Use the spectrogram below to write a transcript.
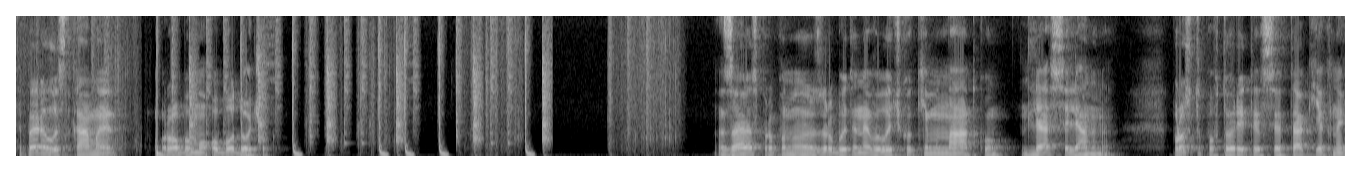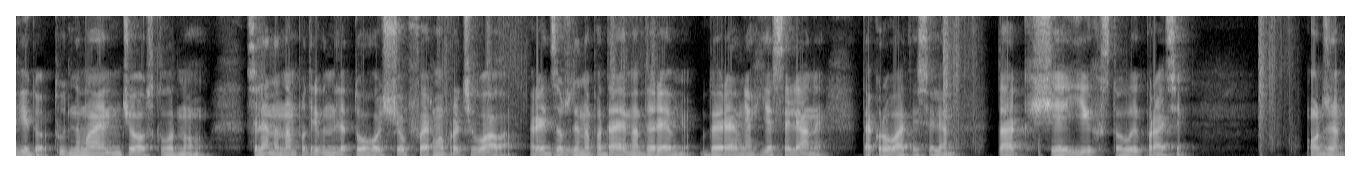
Тепер листками робимо ободочок. Зараз пропоную зробити невеличку кімнатку для селянина. Просто повторюйте все так, як на відео. Тут немає нічого складного. Селянин нам потрібен для того, щоб ферма працювала. Рейд завжди нападає на деревню. У деревнях є селяни та кроватий селян. Так ще їх столи праці. Отже,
